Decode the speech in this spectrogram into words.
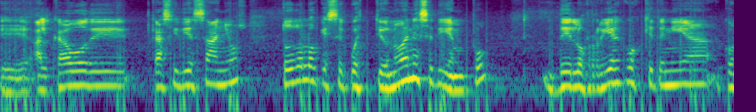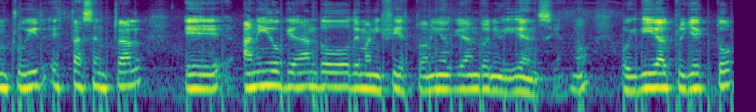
Eh, al cabo de casi 10 años, todo lo que se cuestionó en ese tiempo de los riesgos que tenía construir esta central eh, han ido quedando de manifiesto, han ido quedando en evidencia. Hoy día el proyecto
